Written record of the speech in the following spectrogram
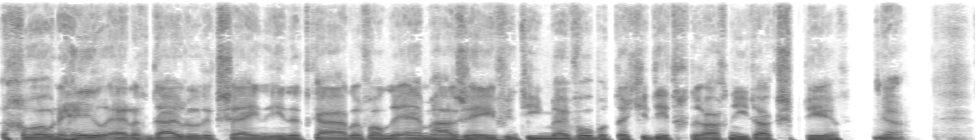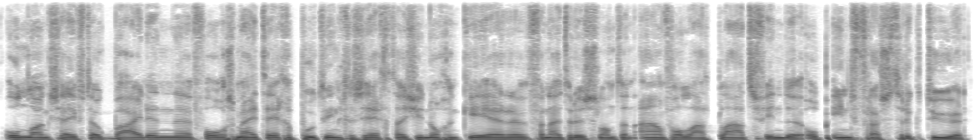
gewoon heel erg duidelijk zijn in het kader van de MH17, bijvoorbeeld dat je dit gedrag niet accepteert. Ja. Onlangs heeft ook Biden volgens mij tegen Poetin gezegd: als je nog een keer vanuit Rusland een aanval laat plaatsvinden op infrastructuur,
